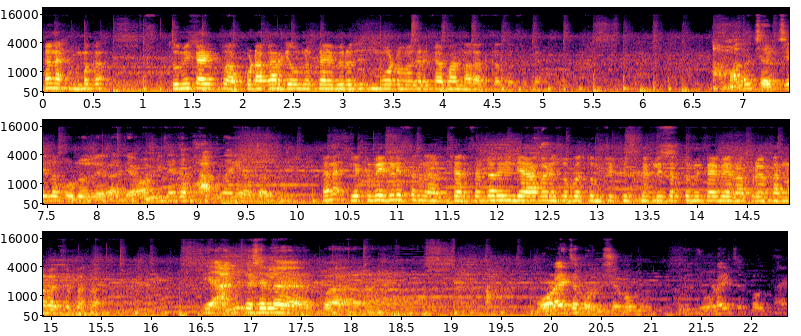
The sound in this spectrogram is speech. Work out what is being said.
नाही, नाही मग तुम्ही काय पुढाकार घेऊन काय विरोधी मोठ वगैरे काय बांधणार आहात का तसं काय? आम्हाला चर्चेला बोलवले राजा. आम्ही त्याचा भाग नाही अजून. नाही, नाही एक वेगळी सं- चर्चा जर इंडिया आघाडीसोबत तुमची फीस कटली तर तुम्ही काय वेगळा प्रयोग करणार आहात का तसा? आम्ही कशाला ब- मोडायचं भविष्य बघू? आम्ही जोडायचं भविष्य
